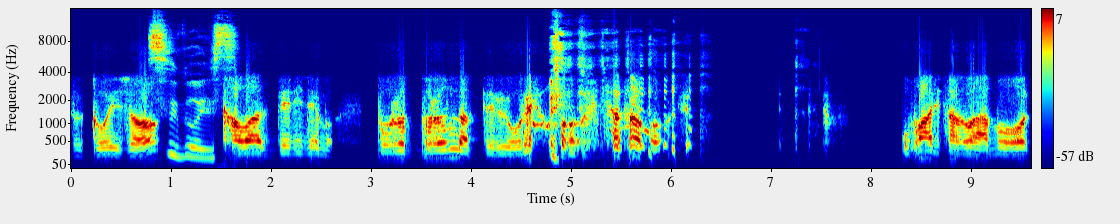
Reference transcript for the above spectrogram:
すごいでしょすごいっす。川べりでも、おまわりさんはもう、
